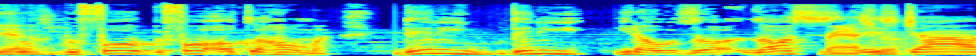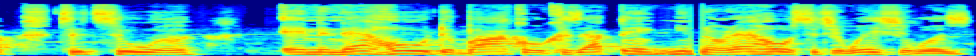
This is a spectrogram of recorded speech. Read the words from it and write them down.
Yeah. Before before Oklahoma. Then he then he you know lost his, his job to Tua, and then that whole debacle because I think you know that whole situation was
